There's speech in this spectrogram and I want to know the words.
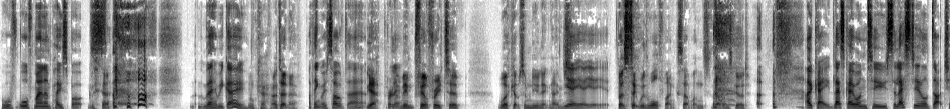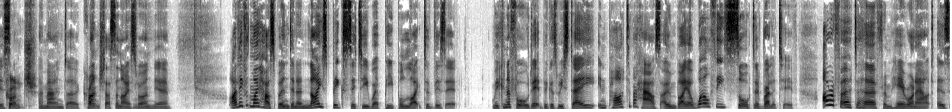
Wolf, wolfman and postbox. there we go. Okay, I don't know. I think we've solved that. Yeah, brilliant. I mean, feel free to work up some new nicknames. yeah, yeah, yeah, yeah. but stick with Wolfman because that one's that one's good. Okay, let's go on to Celestial Duchess Crunch. Amanda. Crunch, that's a nice hmm. one, yeah. I live with my husband in a nice big city where people like to visit. We can afford it because we stay in part of a house owned by a wealthy sort of relative. I'll refer to her from here on out as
